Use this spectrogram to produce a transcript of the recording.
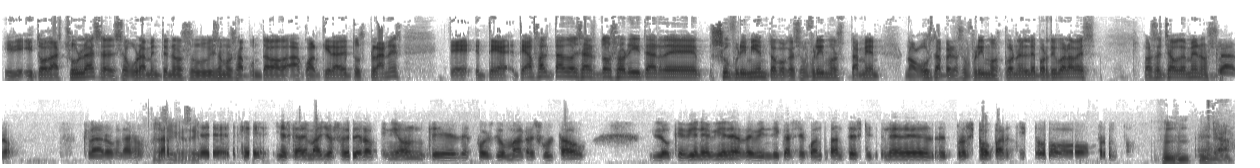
y, y todas chulas. eh, seguramente nos hubiésemos apuntado a, a cualquiera de tus planes. Te, te- te ha faltado esas dos horitas de sufrimiento? Porque sufrimos también, nos gusta, pero sufrimos con el Deportivo a la vez. ¿Lo has echado de menos? Claro, claro, claro. Claro. que sí. Eh, que- y es que además yo soy de la opinión que después de un mal resultado, lo que viene bien es reivindicarse cuanto antes y tener el próximo partido pronto. Ujú. Ya,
